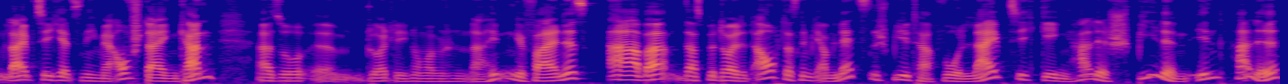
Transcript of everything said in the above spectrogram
Leipzig jetzt nicht mehr aufsteigen kann, also ähm, deutlich nochmal ein bisschen nach hinten gefallen ist, aber das bedeutet auch, dass nämlich am letzten Spieltag, wo Leipzig gegen Halle spielen, in Halle,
